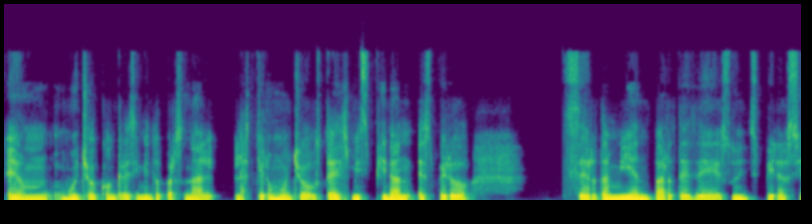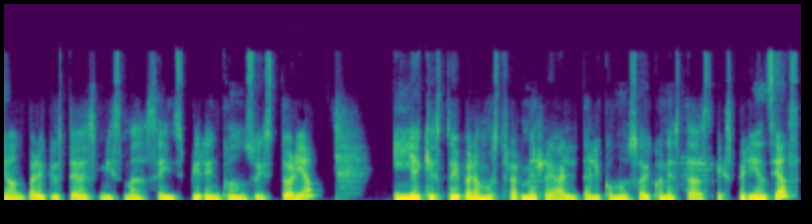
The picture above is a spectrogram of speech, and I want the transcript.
em, mucho con crecimiento personal. Las quiero mucho, ustedes me inspiran, espero ser también parte de su inspiración para que ustedes mismas se inspiren con su historia. Y aquí estoy para mostrarme real, tal y como soy con estas experiencias.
